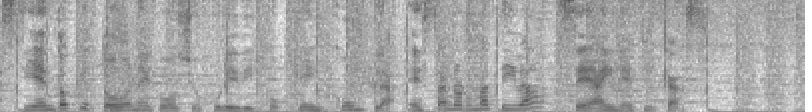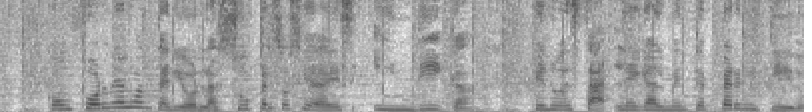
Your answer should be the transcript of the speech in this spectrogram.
haciendo que todo negocio jurídico que incumpla esta normativa sea ineficaz. Conforme a lo anterior, las supersociedades indica que no está legalmente permitido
